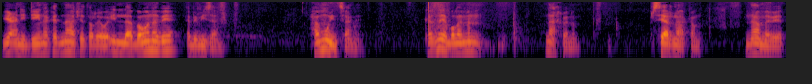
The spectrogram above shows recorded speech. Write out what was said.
يعني دينك ناشط الريوة. إلا بونبي أبي بيزان همو إنساني كذني بالله من ناخوانم. برسيار ناكم. نامەوێت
